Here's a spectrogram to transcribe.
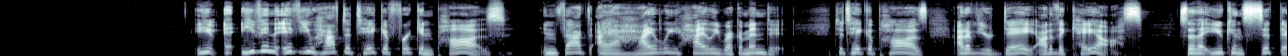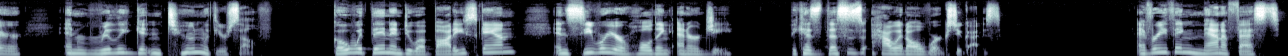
Even if you have to take a freaking pause. In fact, I highly, highly recommend it to take a pause out of your day, out of the chaos, so that you can sit there and really get in tune with yourself. Go within and do a body scan and see where you're holding energy because this is how it all works, you guys. Everything manifests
